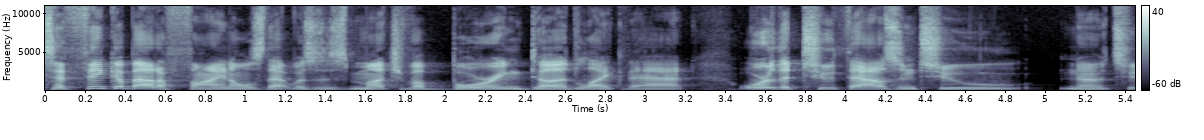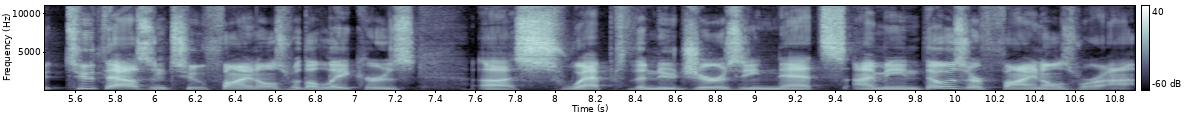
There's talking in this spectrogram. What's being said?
to think about a finals that was as much of a boring dud like that, or the 2002 no 2002 finals where the Lakers uh, swept the New Jersey Nets. I mean, those are finals where I,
